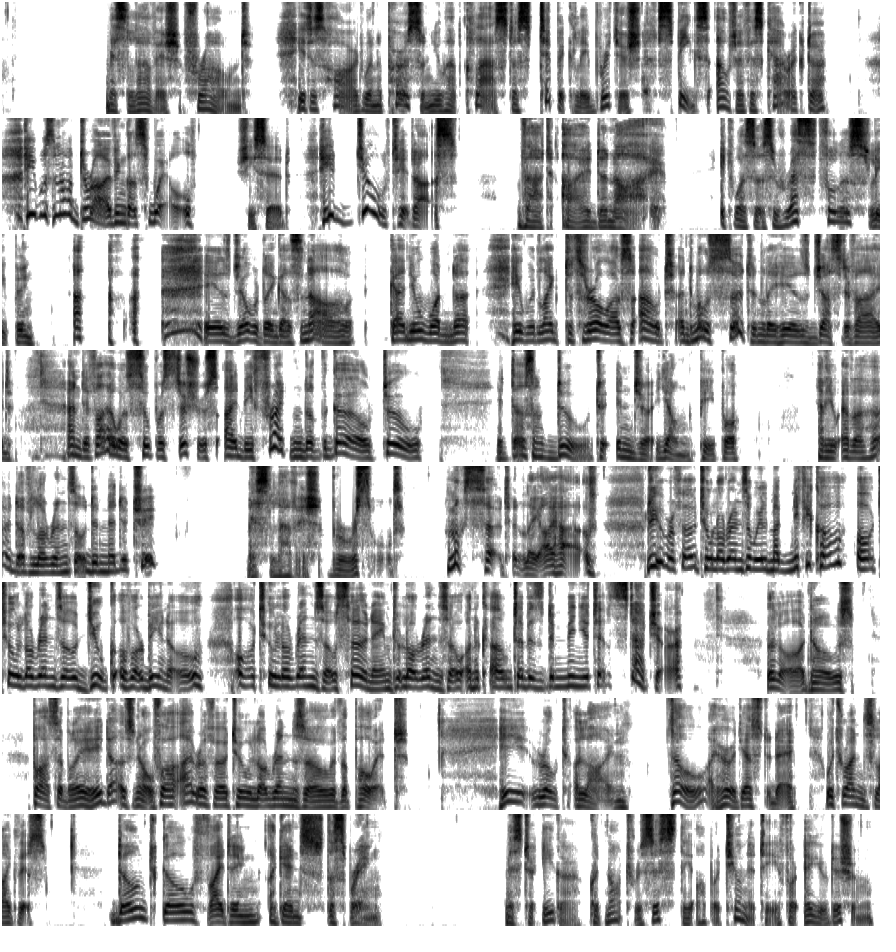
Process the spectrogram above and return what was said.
Miss Lavish frowned. It is hard when a person you have classed as typically British speaks out of his character. He was not driving us well, she said. He jolted us. That I deny. It was as restful as sleeping. he is jolting us now, can you wonder? He would like to throw us out, and most certainly he is justified. And if I was superstitious, I'd be frightened of the girl, too. It doesn't do to injure young people. Have you ever heard of Lorenzo de Medici? Miss Lavish bristled. Most certainly I have. Do you refer to Lorenzo il Magnifico, or to Lorenzo Duke of Urbino, or to Lorenzo surnamed Lorenzino on account of his diminutive stature? The Lord knows. Possibly he does know, for I refer to Lorenzo the poet. He wrote a line, so I heard yesterday, which runs like this Don't go fighting against the spring. Mr. Eager could not resist the opportunity for erudition.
